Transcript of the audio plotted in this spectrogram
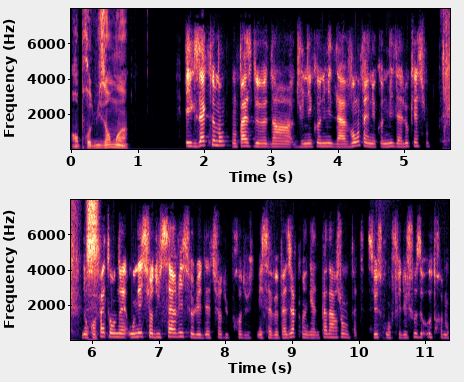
en produisant moins. Exactement. On passe d'une économie de la vente à une économie de la location. Donc en fait, on est, sur du service au lieu d'être sur du produit. Mais ça ne veut pas dire qu'on ne gagne pas d'argent en fait. C'est juste qu'on fait les choses autrement.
